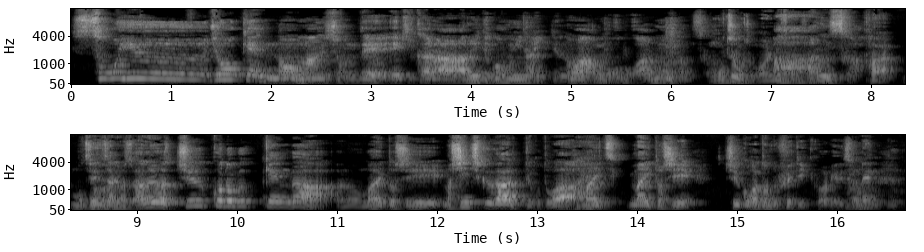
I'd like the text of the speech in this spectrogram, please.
そういう条件のマンションで、駅から歩いて5分以内っていうのは、うんポコポコあるもんなんですか？もちろんもちろんありますよああ、あるんですか？はい。もう全然あります。あの、要は中古の物件が、あの、毎年、まあ、新築があるっていうことは、はい毎月、毎年、中古がどんどん増えていくわけですよね。うん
